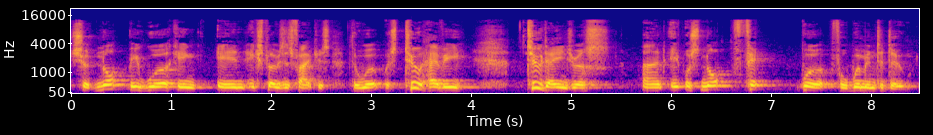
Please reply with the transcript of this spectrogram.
should not be working in explosives factories. The work was too heavy, too dangerous, and it was not fit work for women to do.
